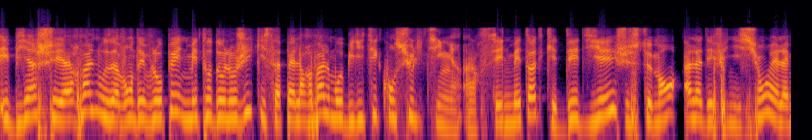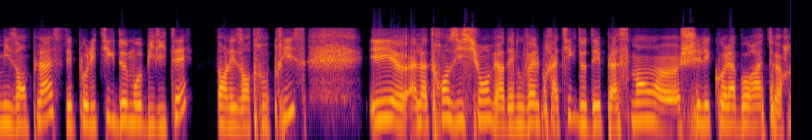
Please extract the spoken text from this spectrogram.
eh bien, chez Arval, nous avons développé une méthodologie qui s'appelle Arval Mobility Consulting. Alors, c'est une méthode qui est dédiée justement à la définition et à la mise en place des politiques de mobilité dans les entreprises et euh, à la transition vers des nouvelles pratiques de déplacement euh, chez les collaborateurs.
